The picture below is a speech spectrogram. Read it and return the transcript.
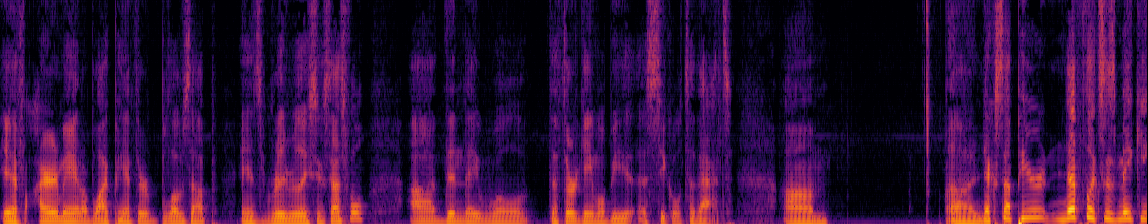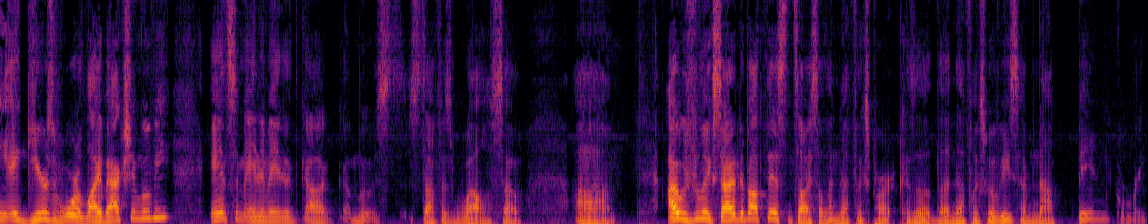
if Iron Man or Black Panther blows up and is really really successful, uh, then they will the third game will be a sequel to that. Um, uh, next up here, Netflix is making a Gears of War live action movie and some animated uh, stuff as well. So, um, I was really excited about this until I saw the Netflix part because uh, the Netflix movies have not been great.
